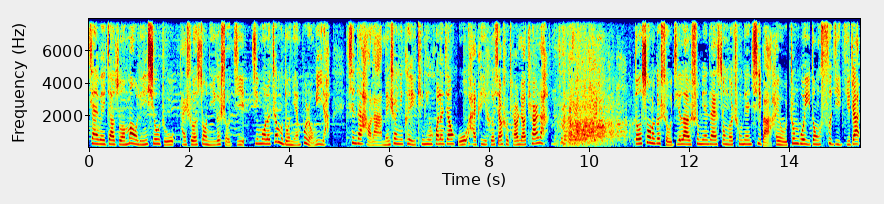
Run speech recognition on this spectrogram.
下一位叫做茂林修竹，他说送你一个手机，寂寞了这么多年不容易呀。现在好啦，没事你可以听听《欢乐江湖》，还可以和小薯条聊天了。都送了个手机了，顺便再送个充电器吧，还有中国移动四 G 基站。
